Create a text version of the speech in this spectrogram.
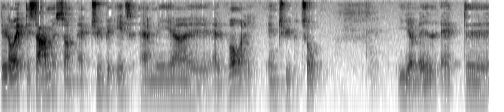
Det er dog ikke det samme som, at type 1 er mere øh, alvorlig end type 2, i og med at øh,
